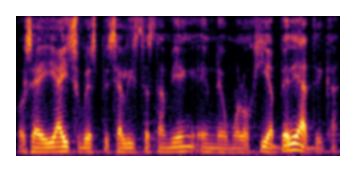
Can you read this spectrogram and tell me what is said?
O sea, y hay subespecialistas también en neumología pediátrica.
